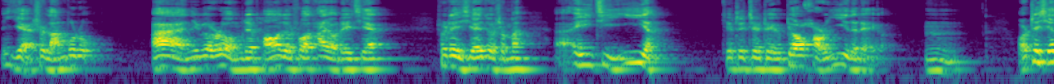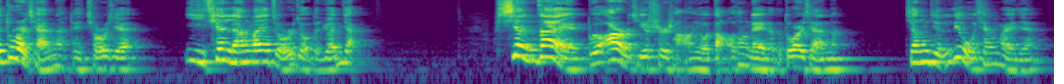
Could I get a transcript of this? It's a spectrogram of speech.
也是拦不住。哎，你比如说我们这朋友就说他有这鞋，说这鞋就什么呃 A G 一呀，就这这这个标号一的这个，嗯，我说这鞋多少钱呢？这球鞋。一千两百九十九的原价，现在不有二级市场有倒腾这个的多少钱呢？将近六千块钱。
